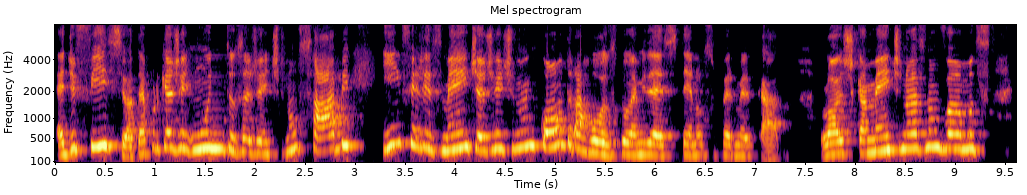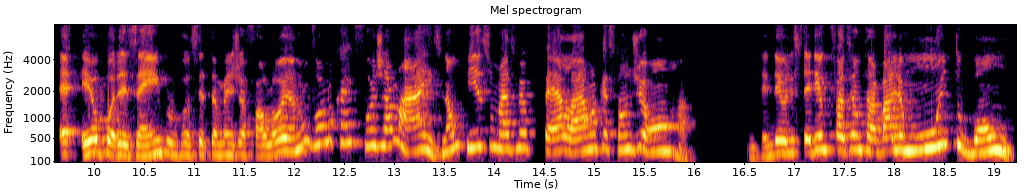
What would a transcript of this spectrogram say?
É difícil, até porque a gente, muitos a gente não sabe, e infelizmente a gente não encontra arroz do MDST no supermercado. Logicamente, nós não vamos. É, eu, por exemplo, você também já falou, eu não vou no Carrefour jamais, não piso mais meu pé lá, é uma questão de honra. Entendeu? Eles teriam que fazer um trabalho muito bom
